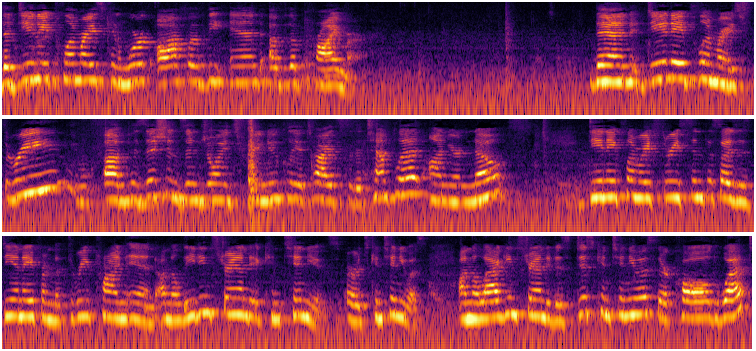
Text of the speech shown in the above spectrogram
the DNA polymerase can work off of the end of the primer. Then DNA polymerase 3 um, positions and joins free nucleotides to the template on your notes. DNA polymerase 3 synthesizes DNA from the 3' end. On the leading strand, it continues, or it's continuous. On the lagging strand, it is discontinuous. They're called what?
